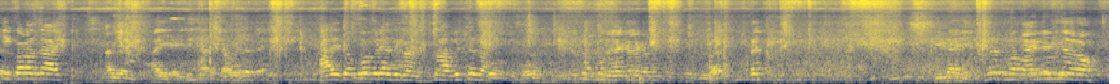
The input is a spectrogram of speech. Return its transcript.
কি করা যায় খালি তো কবিরাজি করে যা বুঝতে যাব হয়ে হ্যাঁ হ্যাঁ দিয়া নাকি পয়সা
